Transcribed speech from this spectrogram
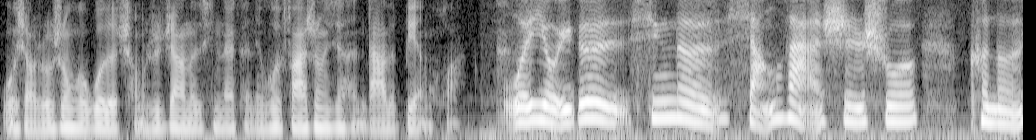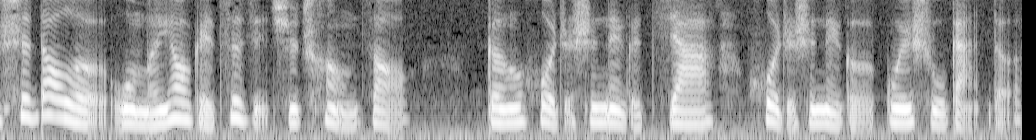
我小时候生活过的城市这样的心态，肯定会发生一些很大的变化。我有一个新的想法是说。可能是到了我们要给自己去创造根，或者是那个家，或者是那个归属感的。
